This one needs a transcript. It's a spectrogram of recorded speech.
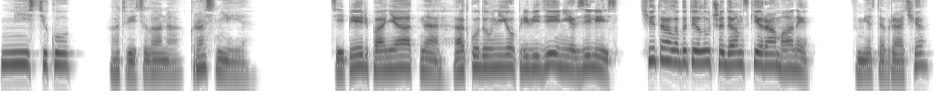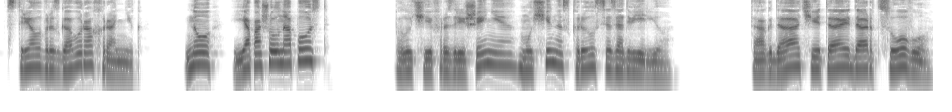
«Мистику», – ответила она, краснее. «Теперь понятно, откуда у нее привидения взялись. Читала бы ты лучше дамские романы». Вместо врача встрял в разговор охранник. «Ну, я пошел на пост, Получив разрешение, мужчина скрылся за дверью. «Тогда читай Дарцову.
